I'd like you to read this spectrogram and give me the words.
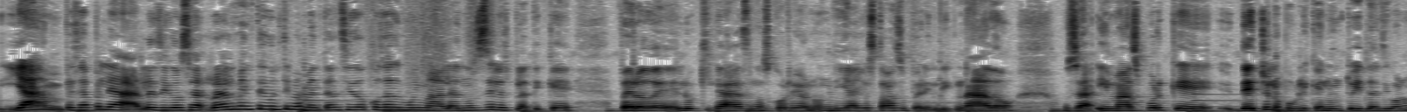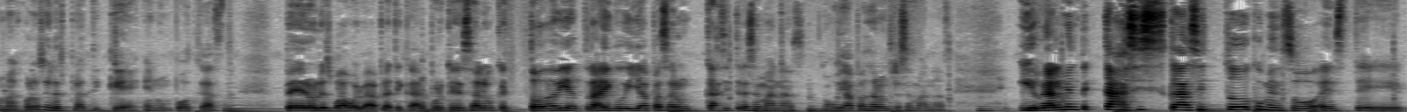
ya empecé a pelear, les digo, o sea, realmente últimamente han sido cosas muy malas. No sé si les platiqué pero de Lucky Gas nos corrieron un día, yo estaba súper indignado, o sea, y más porque, de hecho lo publiqué en un tweet, les digo, no me acuerdo si les platiqué en un podcast, pero les voy a volver a platicar porque es algo que todavía traigo y ya pasaron casi tres semanas, o ya pasaron tres semanas, y realmente casi, casi todo comenzó este,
